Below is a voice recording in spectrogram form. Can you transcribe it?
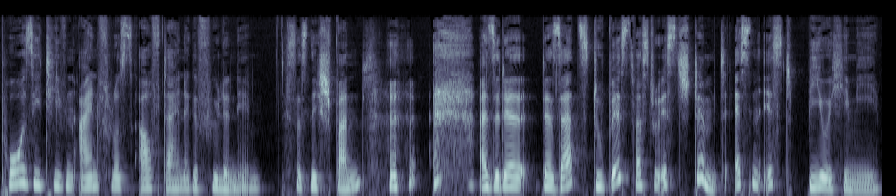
positiven Einfluss auf deine Gefühle nehmen. Ist das nicht spannend? also der, der Satz, du bist, was du isst, stimmt. Essen ist Biochemie.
